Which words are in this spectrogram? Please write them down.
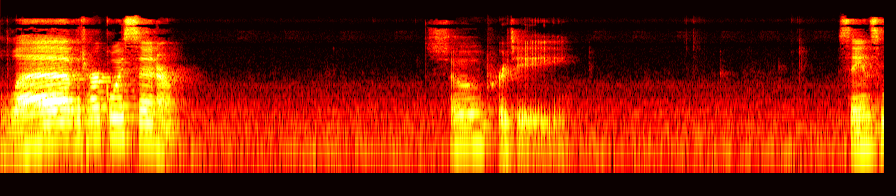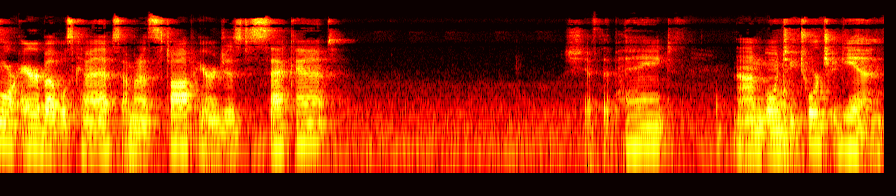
Love the turquoise center. So pretty. Seeing some more air bubbles come up, so I'm gonna stop here in just a second. Shift the paint. Now I'm going to torch again.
